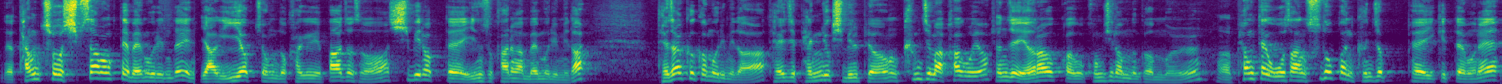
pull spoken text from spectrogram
네, 당초 13억대 매물인데 약 2억 정도 가격이 빠져서 11억대 인수 가능한 매물입니다. 대장급 건물입니다. 대지 161평 큼지막하고요. 현재 19가구 공실 없는 건물. 어, 평택 오산 수도권 근접해 있기 때문에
